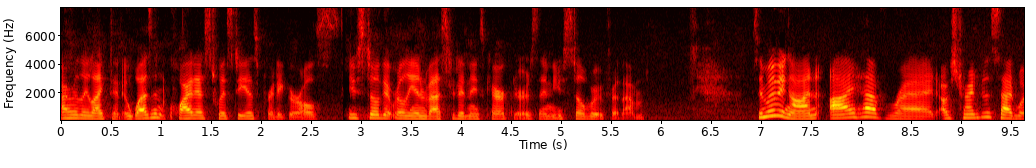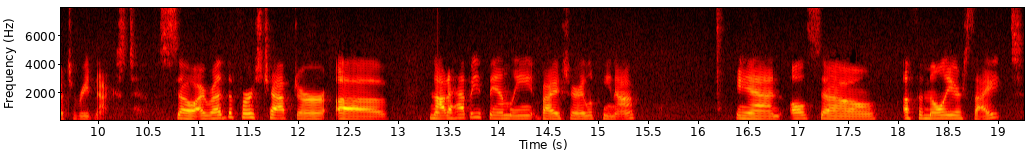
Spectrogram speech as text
I really liked it. It wasn't quite as twisty as Pretty Girls. You still get really invested in these characters and you still root for them. So moving on, I have read, I was trying to decide what to read next. So I read the first chapter of Not a Happy Family by Shari Lapena and also A Familiar Sight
